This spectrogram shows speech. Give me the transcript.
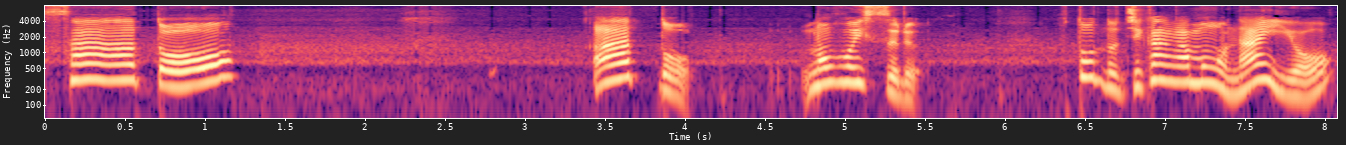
さあ、あと、あと、ノーホイッスル。ほとんど時間がもうないよ。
